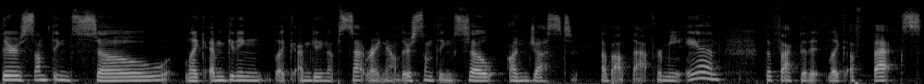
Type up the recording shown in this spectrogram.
There's something so like i'm getting like i'm getting upset right now. There's something so unjust about that for me. And the fact that it like affects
